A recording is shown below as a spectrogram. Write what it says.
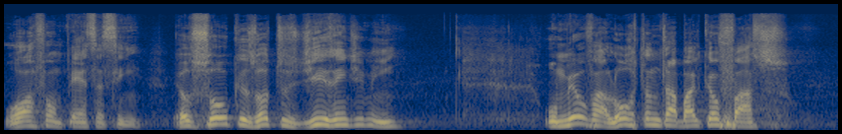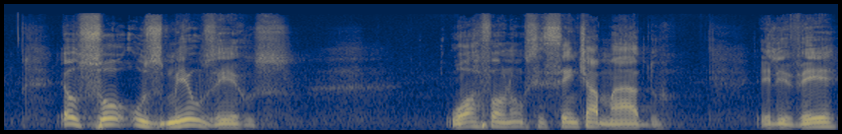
O órfão pensa assim: eu sou o que os outros dizem de mim. O meu valor está no trabalho que eu faço. Eu sou os meus erros. O órfão não se sente amado. Ele vê,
